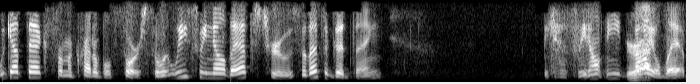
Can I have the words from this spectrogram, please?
we got that from a credible source, so at least we know that's true. So that's a good thing because we don't need Right. biolab.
